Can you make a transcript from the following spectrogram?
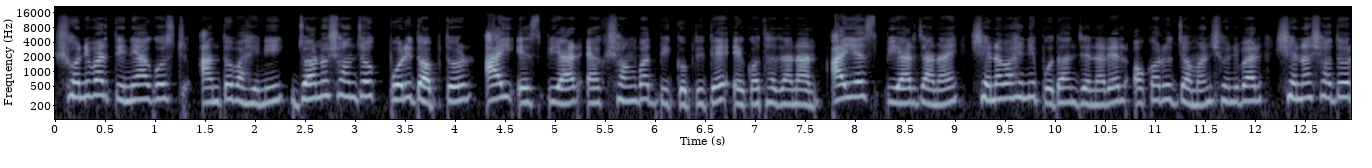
শনিবার তিন আগস্ট আন্তঃবাহিনী জনসংযোগ পরিদপ্তর আইএসপিআর এক সংবাদ বিজ্ঞপ্তিতে একথা জানান। আইএসপিআর জানায়, সেনাবাহিনী প্রধান জেনারেল অকারুজ্জামান শনিবার সেনা সদর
